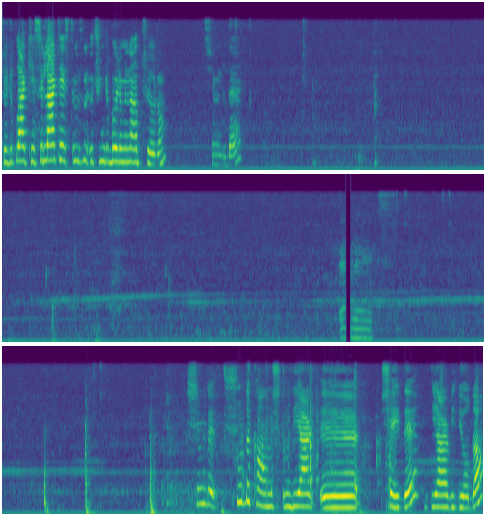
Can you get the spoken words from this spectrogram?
Çocuklar kesirler testimizin 3. bölümünü atıyorum. Şimdi de. Evet. Şimdi şurada kalmıştım diğer e, şeyde, diğer videoda.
